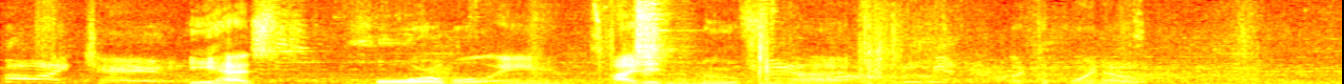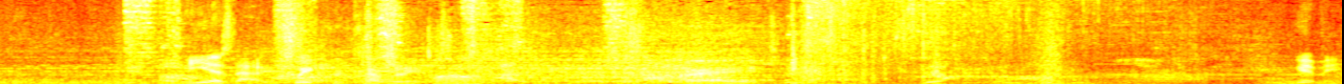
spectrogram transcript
My kill! He has horrible aim. I didn't move from that. Like to point out. Oh, he has that quick recovery, huh? Alright. Come get me.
